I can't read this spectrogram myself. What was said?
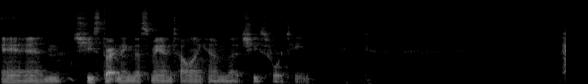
and she's threatening this man, telling him that she's 14.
